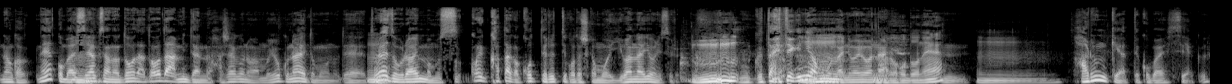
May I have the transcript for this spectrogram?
なんかね、小林製薬さんのどうだどうだみたいなのはしゃぐのはもう良くないと思うので、とりあえず俺は今もうすっごい肩が凝ってるってことしかもう言わないようにする。うん。具体的にはもう何も言わない。なるほどね。うんうん。ハルンケアって小林製薬？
